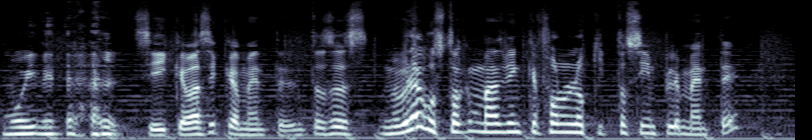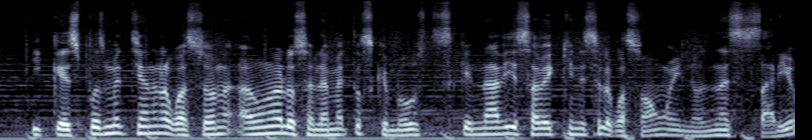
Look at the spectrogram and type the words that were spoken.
Muy literal. Sí, que básicamente. Entonces, me hubiera gustado más bien que fuera un loquito simplemente. Y que después metieran al guasón. Uno de los elementos que me gusta es que nadie sabe quién es el guasón, güey. No es necesario.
